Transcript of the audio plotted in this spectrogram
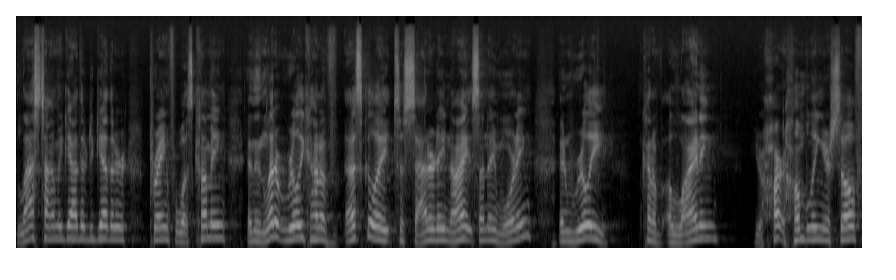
the last time we gathered together, praying for what's coming, and then let it really kind of escalate to Saturday night, Sunday morning, and really kind of aligning your heart, humbling yourself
